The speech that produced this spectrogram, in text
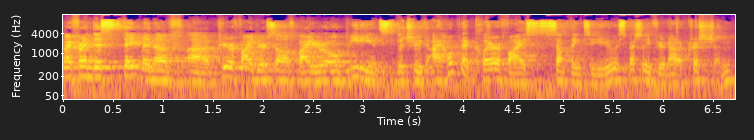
My friend, this statement of uh, purified yourself by your obedience to the truth, I hope that clarifies something to you, especially if you're not a Christian.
